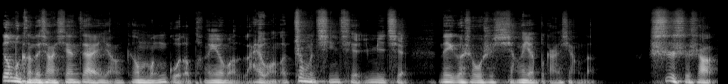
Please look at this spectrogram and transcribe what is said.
更不可能像现在一样跟蒙古的朋友们来往的这么亲切与密切。那个时候是想也不敢想的。事实上，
